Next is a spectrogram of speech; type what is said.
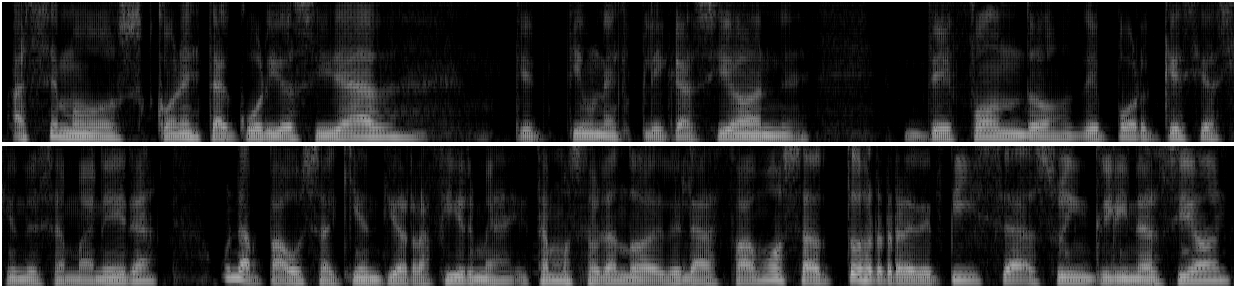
Hacemos con esta curiosidad, que tiene una explicación de fondo de por qué se hacían de esa manera, una pausa aquí en tierra firme. Estamos hablando de la famosa torre de Pisa, su inclinación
